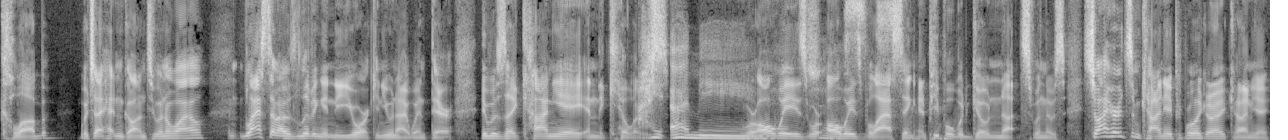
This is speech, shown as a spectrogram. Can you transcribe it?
club. Which I hadn't gone to in a while. Last time I was living in New York, and you and I went there. It was like Kanye and the Killers. I, I mean, We're always we're always blasting, and people would go nuts when those. So I heard some Kanye. People were like, "All right, Kanye."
